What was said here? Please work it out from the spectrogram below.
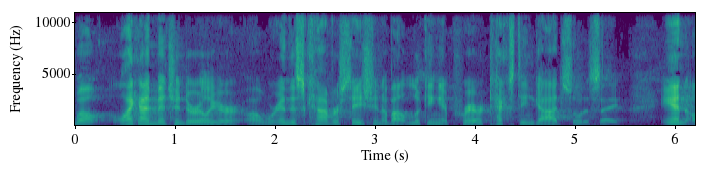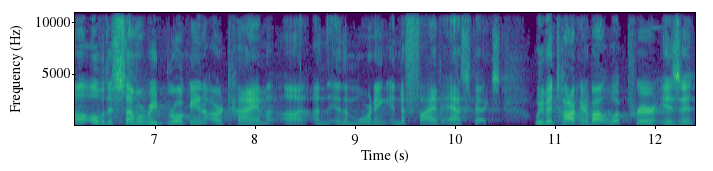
Well, like I mentioned earlier, uh, we're in this conversation about looking at prayer, texting God, so to say. And uh, over the summer, we've broken our time uh, on, in the morning into five aspects. We've been talking about what prayer isn't,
